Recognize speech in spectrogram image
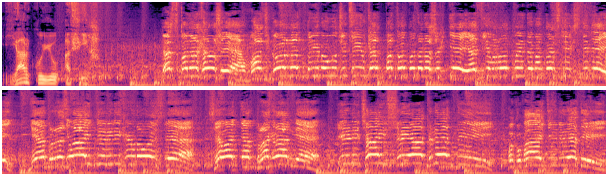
яркую афишу. Господа хорошие, в ваш город прибыл лучший цирк от потопа до наших дней, от Европы до монгольских степей. Не прозевайте великое удовольствие! Сегодня в программе величайшие атлеты! Покупайте билеты!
